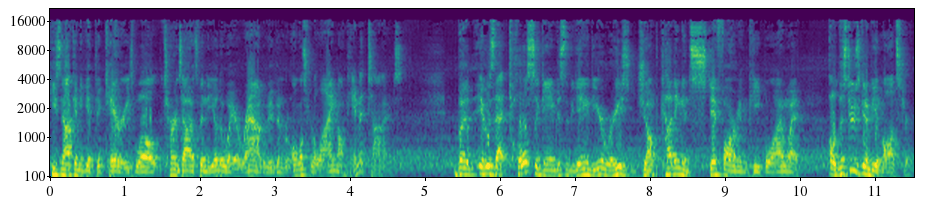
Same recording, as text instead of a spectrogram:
he's not going to get the carries. Well, turns out it's been the other way around. We've been almost relying on him at times but it was that Tulsa game just at the beginning of the year where he's jump cutting and stiff arming people. I went, oh, this dude's going to be a monster.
